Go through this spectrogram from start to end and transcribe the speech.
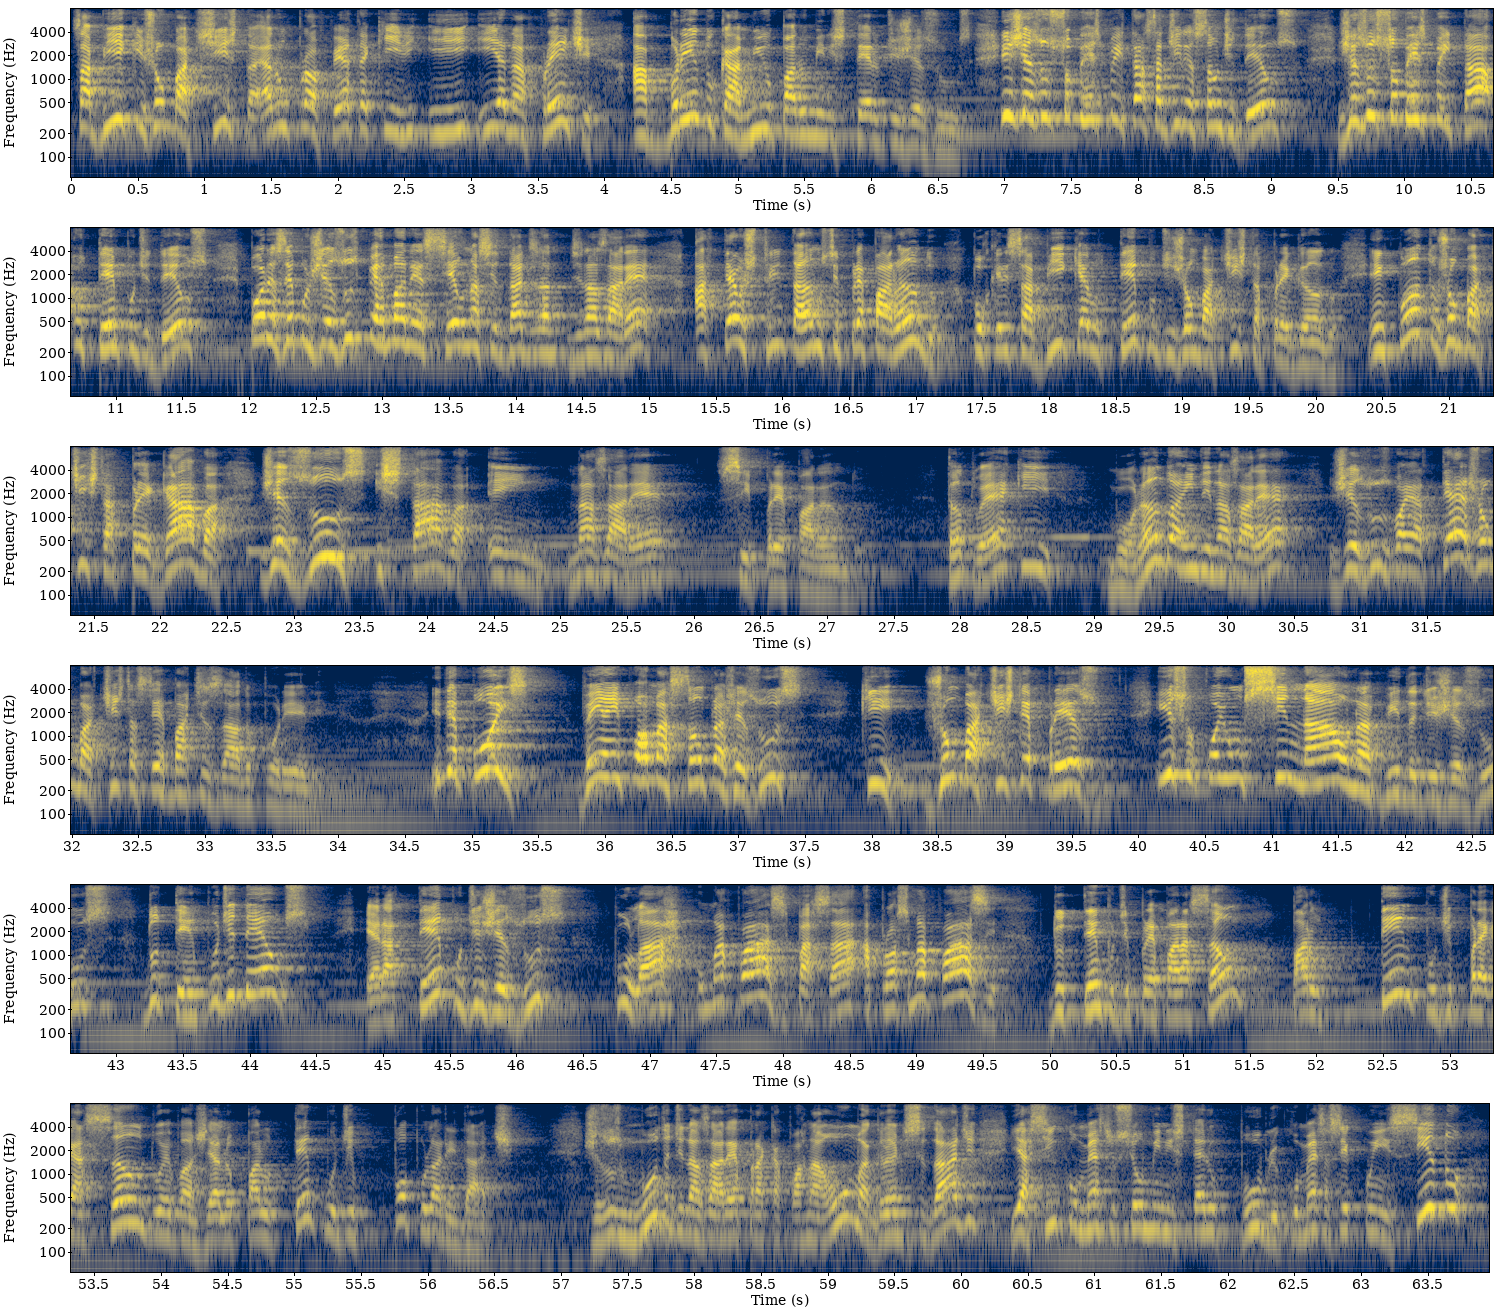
Sabia que João Batista era um profeta que ia na frente, abrindo caminho para o ministério de Jesus. E Jesus soube respeitar essa direção de Deus. Jesus soube respeitar o tempo de Deus. Por exemplo, Jesus permaneceu na cidade de Nazaré até os 30 anos se preparando, porque ele sabia que era o tempo de João Batista pregando. Enquanto João Batista pregava, Jesus estava em Nazaré se preparando. Tanto é que morando ainda em Nazaré, Jesus vai até João Batista ser batizado por ele. E depois vem a informação para Jesus que João Batista é preso. Isso foi um sinal na vida de Jesus do tempo de Deus. Era tempo de Jesus pular uma fase, passar a próxima fase do tempo de preparação para o tempo de pregação do evangelho, para o tempo de popularidade. Jesus muda de Nazaré para Cafarnaum, uma grande cidade, e assim começa o seu ministério público, começa a ser conhecido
